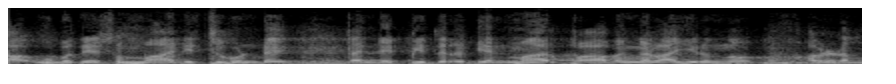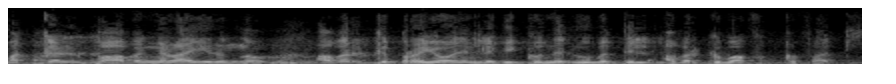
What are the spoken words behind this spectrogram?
ആ ഉപദേശം മാനിച്ചുകൊണ്ട് തന്റെ പിതൃവ്യന്മാർ പാവങ്ങളായിരുന്നു. അവരുടെ മക്കൾ പാവങ്ങളായിരുന്നു. അവർക്ക് പ്രയോജനം ലഭിക്കുന്ന രൂപത്തിൽ അവർക്ക് വഖഫാക്കി.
